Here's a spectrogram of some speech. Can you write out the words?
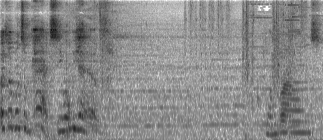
Let's open some packs, see what we have. One bronze.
